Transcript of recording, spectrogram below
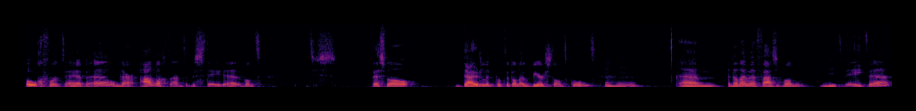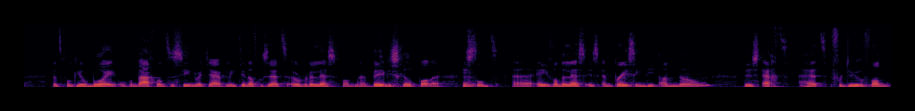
oog voor te hebben, hè? om daar aandacht aan te besteden. Want het is best wel duidelijk dat er dan ook weerstand komt. Mhm. Ehm, en dan hebben we een fase van niet weten. Dat vond ik heel mooi om vandaag dan te zien wat jij op LinkedIn had gezet over de les van uh, babyschildpadden. Er stond, eh, een van de les is embracing the unknown. Dus echt het verduren van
